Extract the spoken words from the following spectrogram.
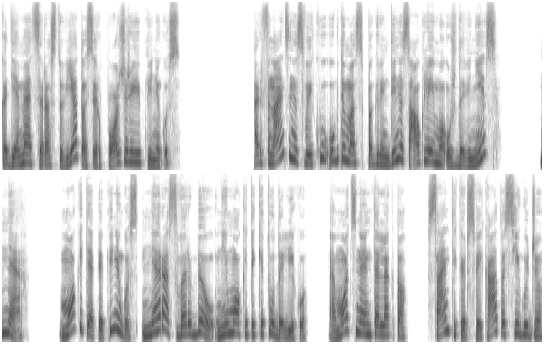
kad jame atsirastų vietos ir požiūrį į pinigus. Ar finansinis vaikų ūkdymas pagrindinis auklėjimo uždavinys? Ne. Mokyti apie pinigus nėra svarbiau nei mokyti kitų dalykų - emocinio intelekto, santykių ir sveikatos įgūdžių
